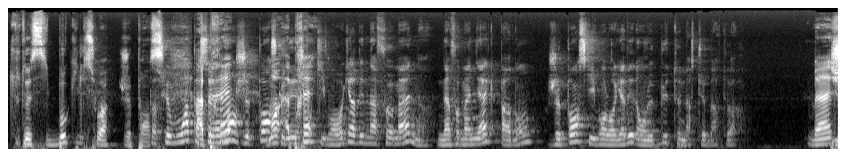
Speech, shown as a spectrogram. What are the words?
tout aussi beau qu'il soit, je pense. Parce que moi, personnellement, Après, je pense moi, que les après- gens qui vont regarder Nymphomane, Nymphomaniac, pardon, je pense qu'ils vont le regarder dans le but masturbatoire. Ben, je,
